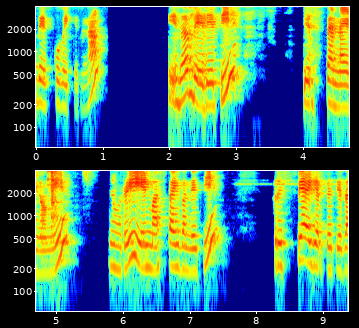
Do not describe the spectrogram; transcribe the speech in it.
ಬೇಯಿಸ್ಕೋಬೇಕು ಇದನ್ನ ಇದ ಬೇದೈತಿ. ತಿರ್ಸ್ತಾನ ಇನ್ನೊಮ್ಮೆ. ನೋಡ್ರಿ ಏನ್ ಮಸ್ತಾಗಿ ಬಂದೈತಿ. ಕ್ರಿಸ್ಪಿ ಆಗಿರ್ತೈತಿ ಇದ.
